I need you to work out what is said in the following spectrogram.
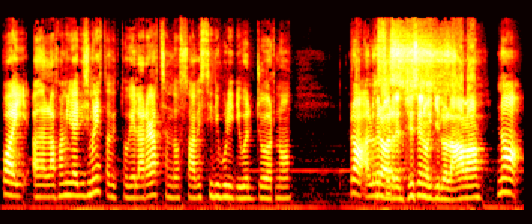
Poi eh, la famiglia di Simonetta ha detto che la ragazza indossava vestiti puliti quel giorno. Però, allo Però stesso... il reggiseno chi lo lava? No,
